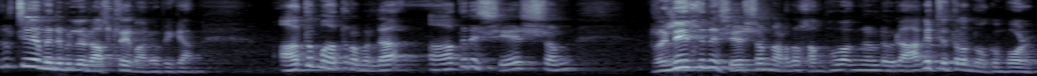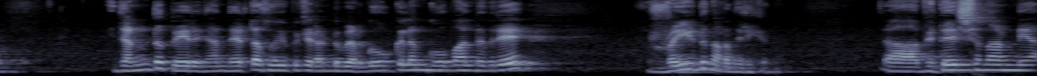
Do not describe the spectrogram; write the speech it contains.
തീർച്ചയായും അതിന് പിന്നിൽ രാഷ്ട്രീയം ആരോപിക്കാം. അതുമാത്രമല്ല അതിന് ശേഷം റിലീസിന് ശേഷം നടന്ന സംഭവങ്ങളുടെ ഒരു ആകെ ചിത്രം നോക്കുമ്പോൾ രണ്ട് പേര് ഞാൻ നേരത്തെ സൂചിപ്പിച്ച രണ്ട് പേർ ഗോകുലം ഗോപാലിനെതിരെ റെയ്ഡ് നടന്നിരിക്കുന്നു. ആ, വിദേശ നാണ്യ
